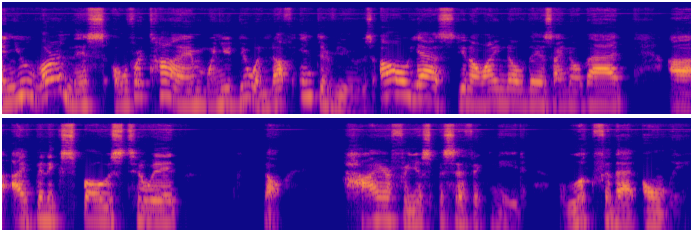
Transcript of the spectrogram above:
And you learn this over time when you do enough interviews. Oh, yes, you know, I know this, I know that. Uh, I've been exposed to it. No, hire for your specific need. Look for that only.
